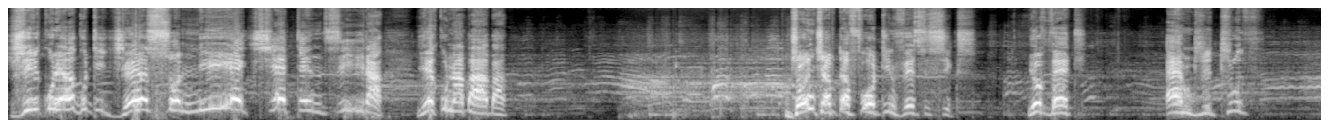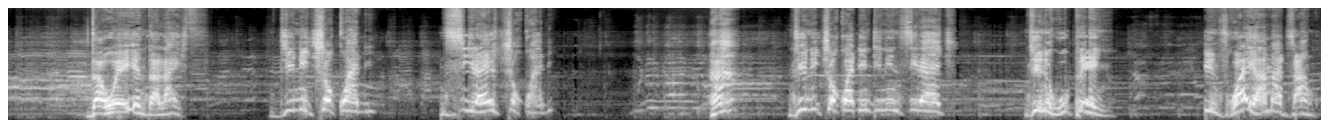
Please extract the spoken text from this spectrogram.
Zviri kureva kuti jesu ndiye chete nzira yekuna baba. John chapter 14 verse 6 yo that am the truth the way and the life ndini chokwadi nzira yechokwadi ha? Ndini chokwadi ndini nzira yacho. Ndini upenyu inzwai hama dzangu.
